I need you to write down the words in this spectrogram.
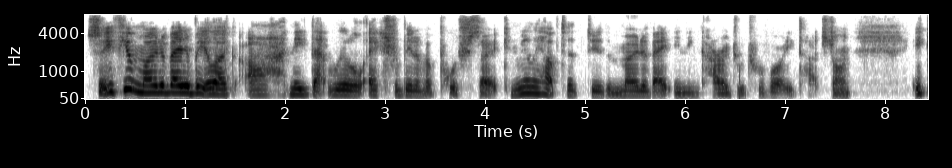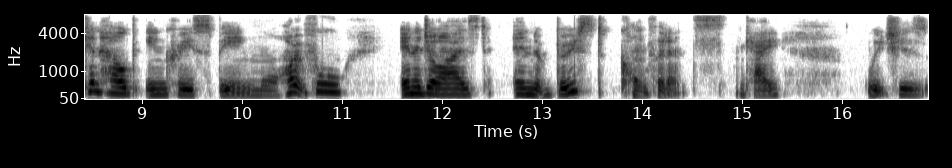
So if you're motivated, but you're like, oh, I need that little extra bit of a push, so it can really help to do the motivate and encourage, which we've already touched on. It can help increase being more hopeful, energized, and boost confidence. Okay, which is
